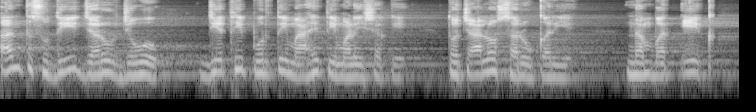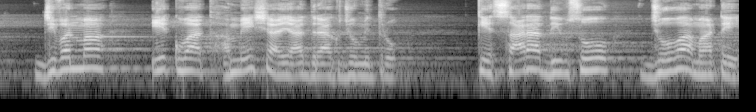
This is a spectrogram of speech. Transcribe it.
અંત સુધી જરૂર જુઓ, જેથી પૂરતી માહિતી મળી શકે. તો ચાલો શરૂ કરીએ. નંબર એક. જીવનમાં એક વાત હંમેશા યાદ રાખજો મિત્રો, કે સારા દિવસો જોવા માટે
